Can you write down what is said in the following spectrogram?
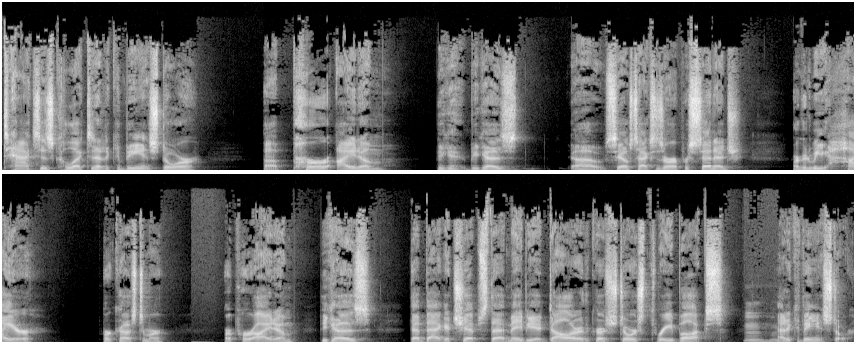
taxes collected at a convenience store uh, per item beca- because uh, sales taxes are a percentage are going to be higher per customer or per item because that bag of chips that maybe a dollar at the grocery store is three bucks Mm-hmm. at a convenience store.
